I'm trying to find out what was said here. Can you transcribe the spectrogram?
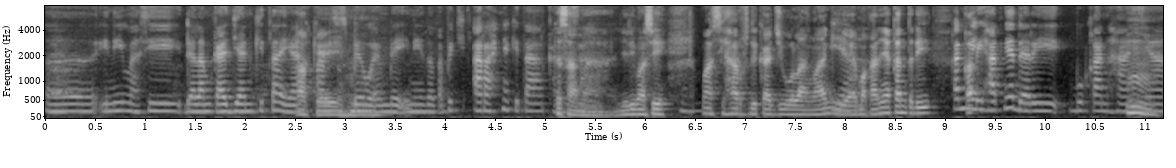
eh, ini masih dalam kajian kita ya Oke, pansus hmm. BUMD ini, tetapi arahnya kita ke sana. Jadi masih masih harus dikaji ulang lagi ya. Iya. Makanya kan tadi Kan melihatnya dari bukan hanya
